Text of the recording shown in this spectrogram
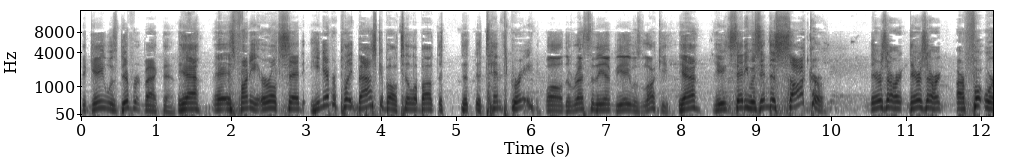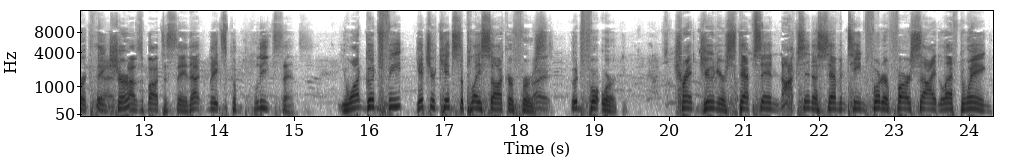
The game was different back then. Yeah, it's funny. Earl said he never played basketball till about the, the, 10th grade. Well, the rest of the NBA was lucky. Yeah, he said he was into soccer. There's our there's our, our footwork thing, Yeah, sure. I was about to say that makes complete sense. You want good feet? Get your kids to play soccer first. Right. Good footwork. Trent Jr. steps in, knocks in a 17 footer far side left wing.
